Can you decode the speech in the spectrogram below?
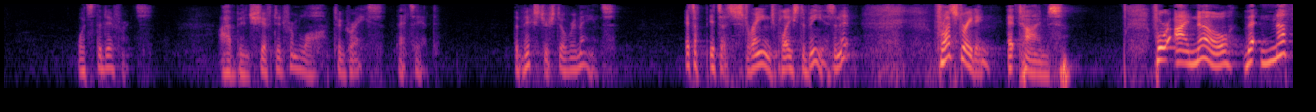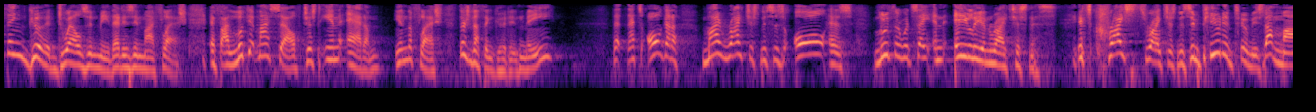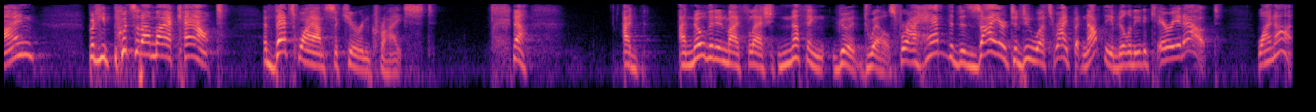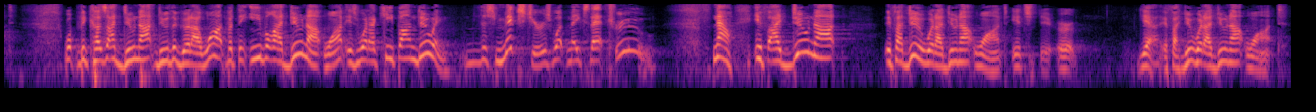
What's the difference? I've been shifted from law to grace. That's it the mixture still remains. It's a, it's a strange place to be, isn't it? Frustrating at times. For I know that nothing good dwells in me, that is in my flesh. If I look at myself just in Adam, in the flesh, there's nothing good in me. That, that's all got to, my righteousness is all, as Luther would say, an alien righteousness. It's Christ's righteousness imputed to me. It's not mine, but He puts it on my account. And that's why I'm secure in Christ. Now, I, I know that in my flesh nothing good dwells, for I have the desire to do what's right, but not the ability to carry it out. Why not? Well, because I do not do the good I want, but the evil I do not want is what I keep on doing. This mixture is what makes that true. Now, if I do not, if I do what I do not want, it's, or, yeah, if I do what I do not want,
